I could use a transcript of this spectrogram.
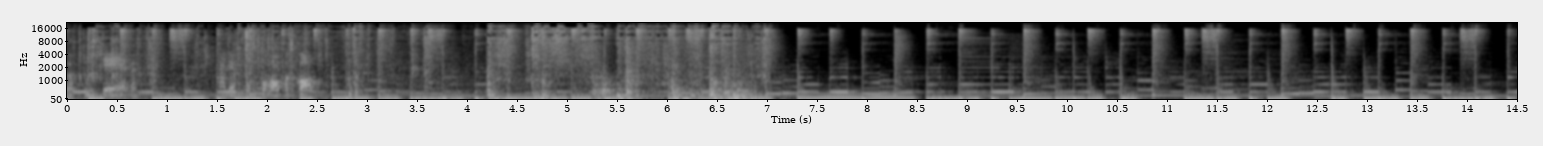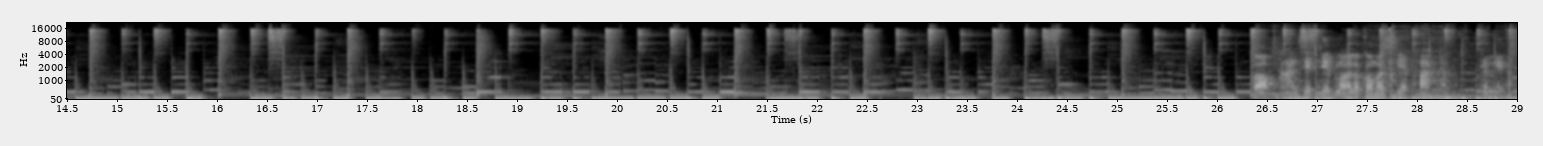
กับกุญแจนะอะเดี๋ยวผมขอประกอบ ประกอบฐานเสร็จเรียบร้อยแล้วก็มาเสียบปลั๊กกันเลยครับ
